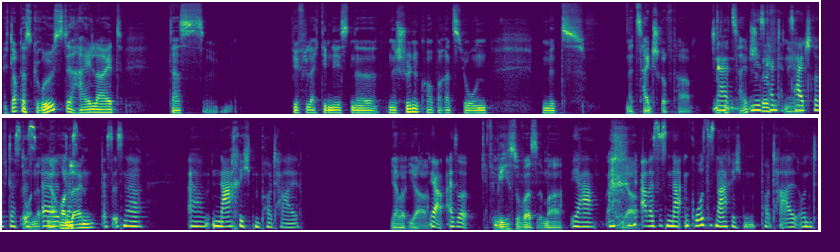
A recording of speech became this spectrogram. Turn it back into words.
ich glaube, das größte Highlight, dass äh, wir vielleicht demnächst eine, eine schöne Kooperation mit einer Zeitschrift haben. Ist das Ja, eine Zeitschrift? Nee, ist keine Nee. Zeitschrift, das ist, äh, na, online? Das, das ist eine ähm, Nachrichtenportal. Ja, aber ja. Ja, also ja. Für mich ist sowas immer. ja, Ja. aber es ist ein, na- ein großes Nachrichtenportal und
